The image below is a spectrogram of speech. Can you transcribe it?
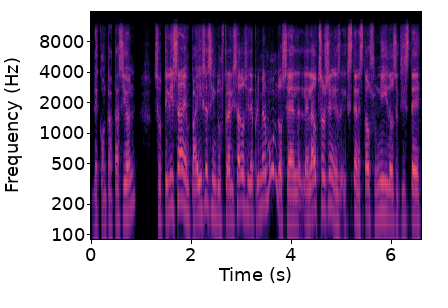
de contratación se utiliza en países industrializados y de primer mundo. O sea, el, outsourcing existe en Estados Unidos, existe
